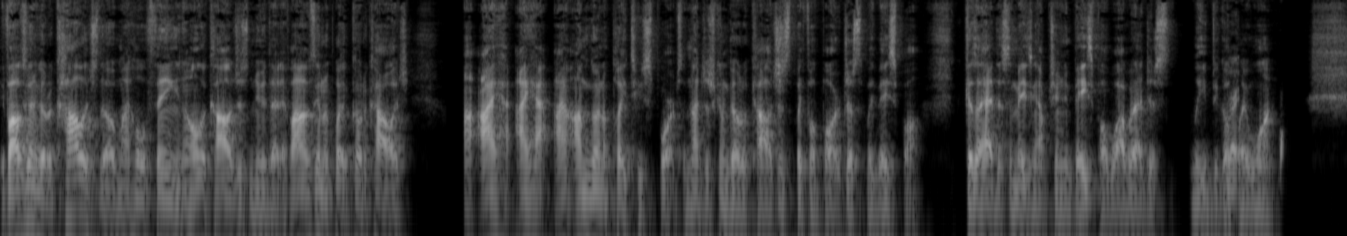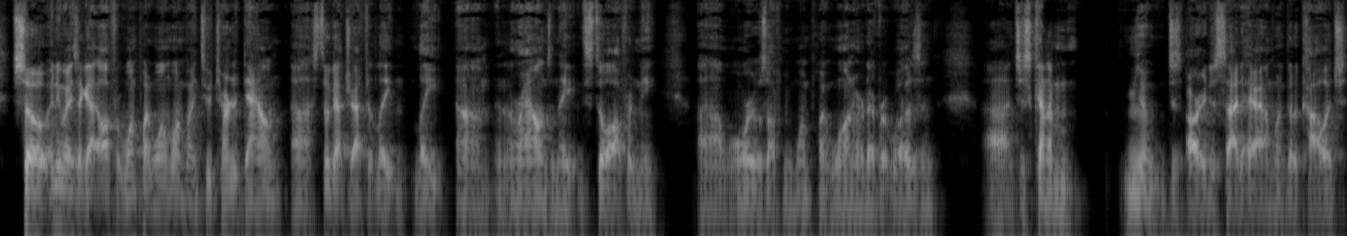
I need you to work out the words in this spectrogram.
If I was going to go to college, though, my whole thing and all the colleges knew that if I was going to go to college, I, I, I, I'm going to play two sports. I'm not just going to go to college just to play football or just to play baseball because I had this amazing opportunity in baseball. Why would I just leave to go right. play one? So, anyways, I got offered 1.1, 1.2, turned it down. Uh, still got drafted late, late um, in the rounds, and they still offered me. Uh, Orioles offered me 1.1 or whatever it was, and uh, just kind of, you know, just already decided, hey, I'm going to go to college.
